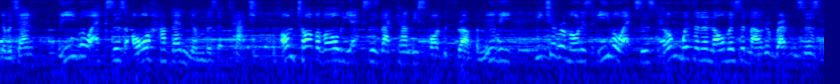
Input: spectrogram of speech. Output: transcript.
Number 10. The evil X's all have their numbers attached. On top of all the X's that can be spotted throughout the movie, each of Ramona's evil X's come with an enormous amount of references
